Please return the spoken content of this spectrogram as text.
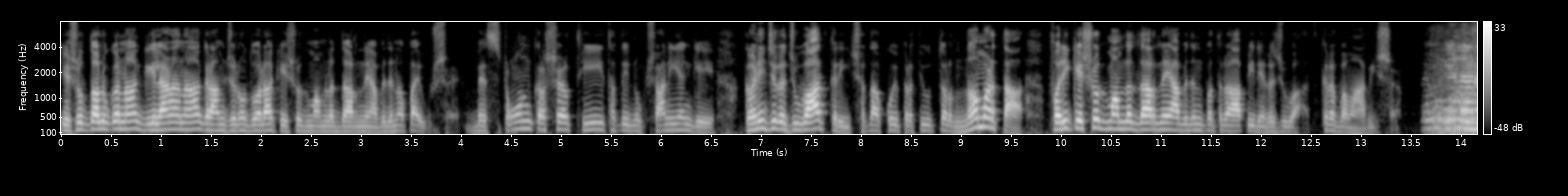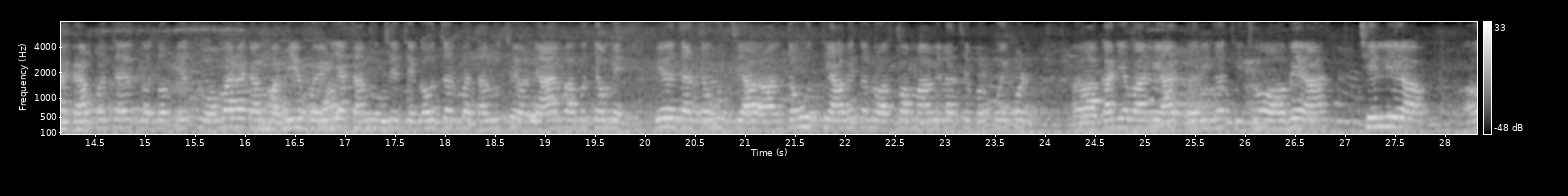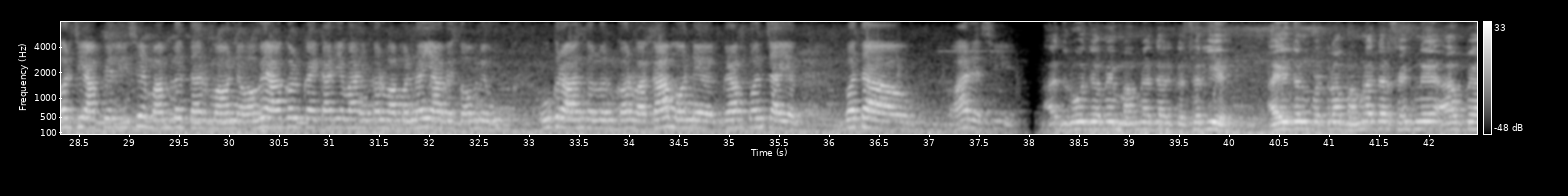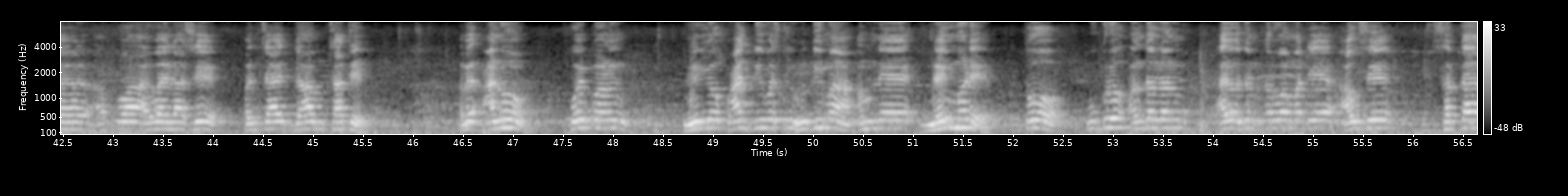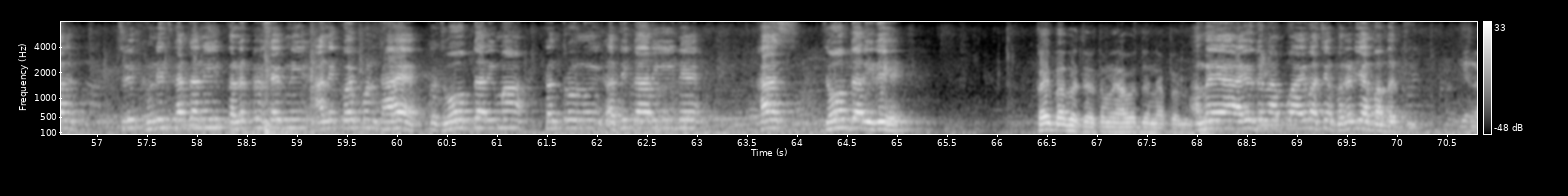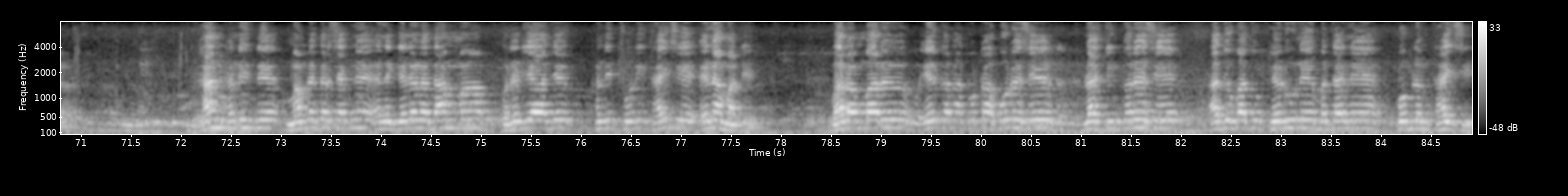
કેશોદ તાલુકાના ગેલાણાના ગ્રામજનો દ્વારા કેશોદ મામલતદારને આવેદન અપાયું છે. બે સ્ટોન ક્રશરથી થતી નુકસાની અંગે ઘણી જ રજૂઆત કરી, છતાં કોઈ પ્રત્યુત્તર ન મળતા ફરી કેશોદ મામલતદારને આવેદનપત્ર આપીને રજૂઆત કરવામાં આવી છે. ગેલાણા ગ્રામ પંચાયતનો સભ્ય છું. અમારા ગામમાં બે ભેડિયા ચાલુ છે, જે ગૌચરમાં ચાલુ છે અને આ બાબતે અમે બે હજાર ચૌદથી ચૌદથી આવેદનો આપવામાં આવેલા છે, પણ કોઈ પણ કાર્યવાહી હાથ ધરી નથી. જો હવે આ છેલ્લી અરજી આપેલી છે મામલતદારમાં અને હવે આગળ કંઈ કાર્યવાહી કરવામાં નહીં આવે તો અમે ઉગ્ર આંદોલન કરવા ગામ અને ગ્રામ પંચાયત બધા હારે છીએ. આજ રોજ અમે મામલતદાર કચેરીએ આવેદનપત્ર મામલતદાર સાહેબને આપવા આવેલા છે પંચાયત ગામ સાથે. હવે આનો કોઈ પણ નિર્ણયો પાંચ દિવસની સુધીમાં અમને નહીં મળે તો ઉગ્ર આંદોલન આયોજન કરવા માટે આવશે સરકાર શ્રી ખંડિત ખાતાની કલેક્ટર સાહેબની આને કોઈ પણ થાય તો જવાબદારીમાં તંત્રોની અધિકારીને ખાસ જવાબદારી રહે. કઈ બાબતે તમે આવેદન આપેલું અમે આયોજન આપવા આવ્યા છે ભરડિયા બાબતથી. ખાન ખંડિતને મામલતદાર સાહેબને અને ગેલાણા ગામમાં ભરડિયા જે ખંડિત ચોરી થાય છે એના માટે. વારંવાર એલકાના ટોટા ફોડે છે બ્લાસ્ટિંગ કરે છે આજુબાજુ ખેડૂને બધાને પ્રોબ્લેમ થાય છે.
